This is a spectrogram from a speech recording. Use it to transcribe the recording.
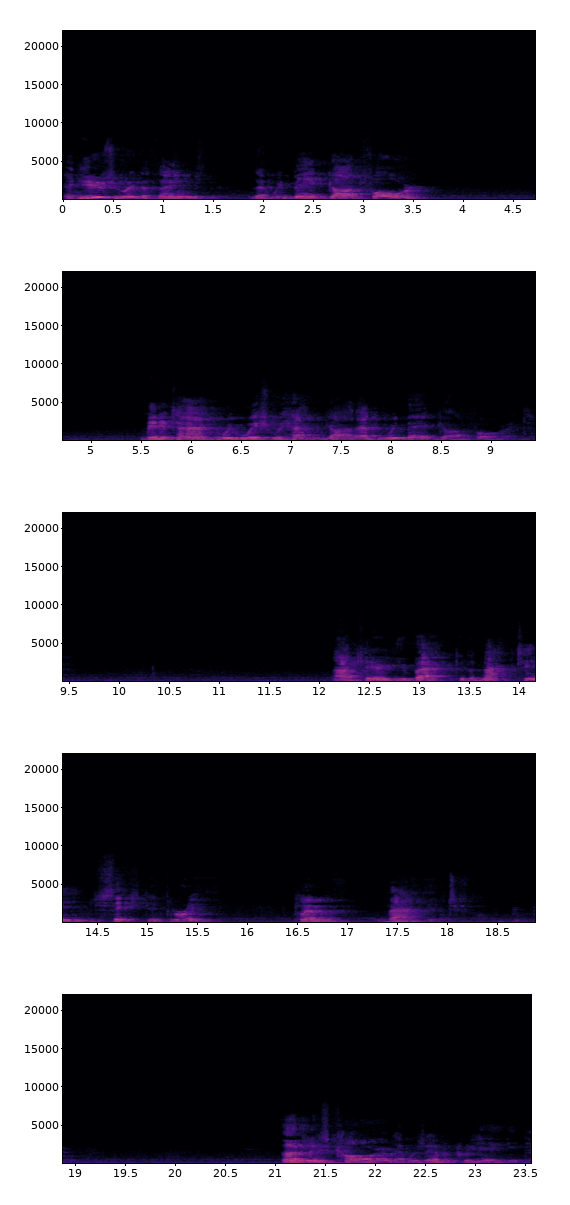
And usually the things that we beg God for, many times we wish we hadn't got after we beg God for it. I carry you back to the 1963 Plymouth Valiant. Ugliest car that was ever created.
